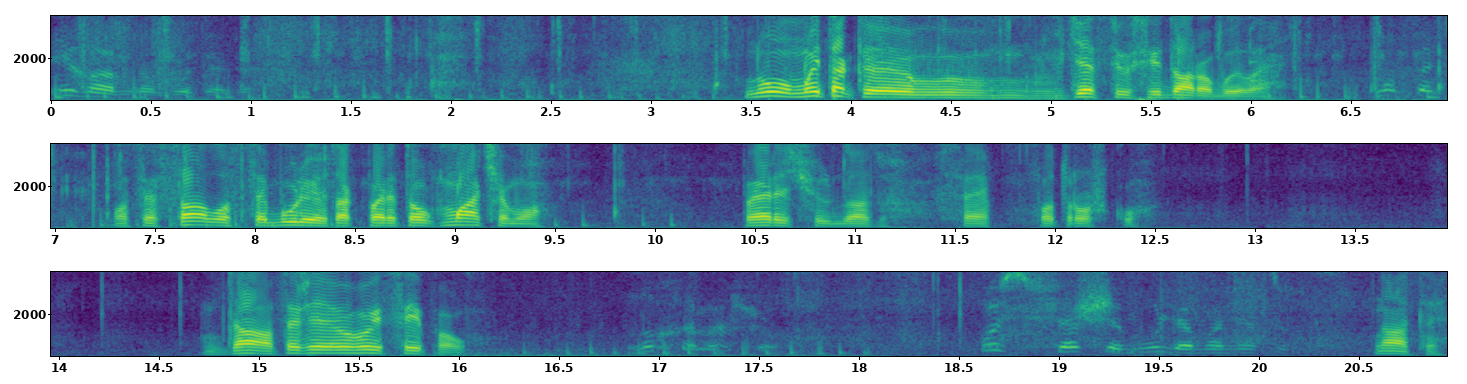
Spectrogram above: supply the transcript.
І гарно буде. да. Ну, ми так е, в, в дитинстві завжди робили. Ну так, Оце сало з цибулею так перетовкмачимо. Перець сюди, все потрошку. Да, це ж я його і сипав. Ще цибуля в мене тут. Нате.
